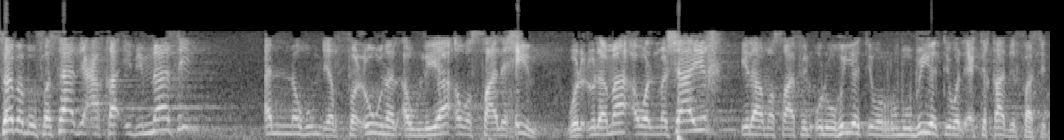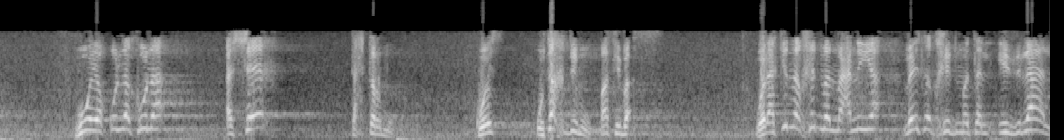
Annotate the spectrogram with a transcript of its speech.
سبب فساد عقائد الناس أنهم يرفعون الأولياء والصالحين والعلماء والمشايخ إلى مصاف الألوهية والربوبية والاعتقاد الفاسد. هو يقول لك هنا الشيخ تحترمه. كويس؟ وتخدمه ما في بأس. ولكن الخدمة المعنية ليست خدمة الإذلال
